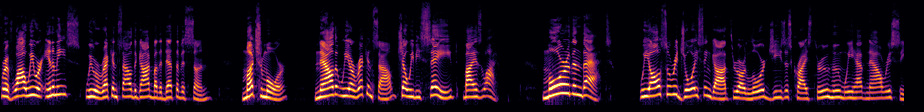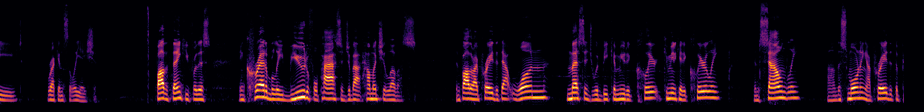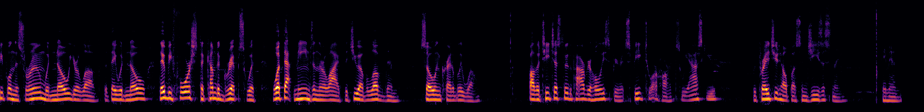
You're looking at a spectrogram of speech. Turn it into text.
For if while we were enemies, we were reconciled to God by the death of his Son, much more, now that we are reconciled, shall we be saved by his life. More than that, we also rejoice in God through our Lord Jesus Christ, through whom we have now received reconciliation. Father, thank you for this incredibly beautiful passage about how much you love us. And Father, I pray that that one message would be communicated, clear, communicated clearly and soundly. Uh, this morning, I pray that the people in this room would know your love, that they would know, they would be forced to come to grips with what that means in their life, that you have loved them so incredibly well. Father, teach us through the power of your Holy Spirit. Speak to our hearts. We ask you, we pray that you'd help us in Jesus' name. Amen.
